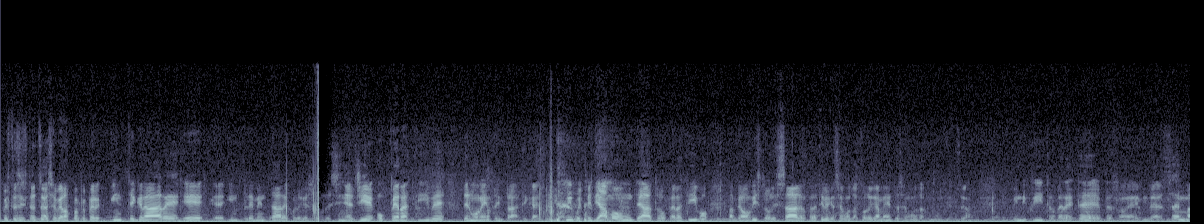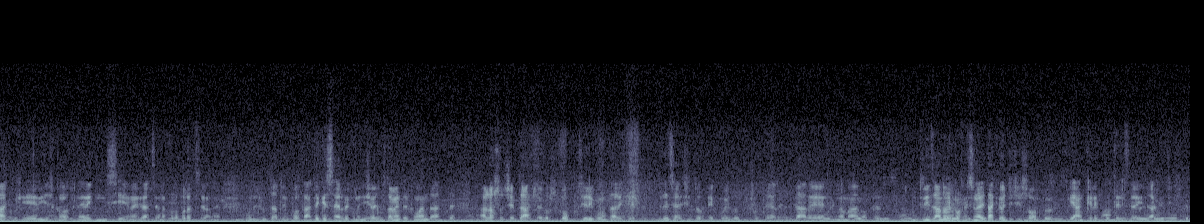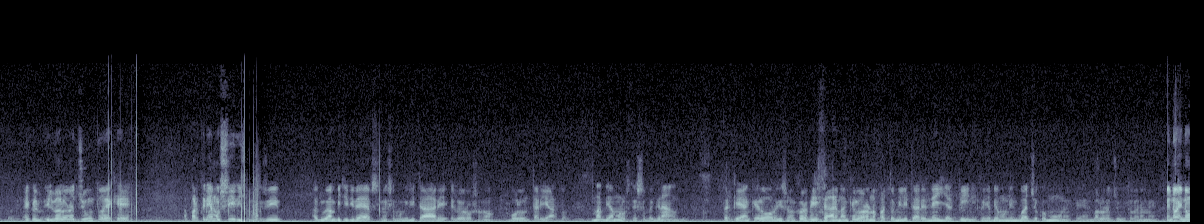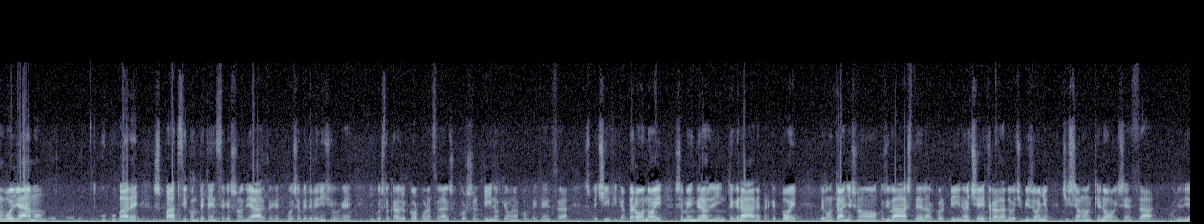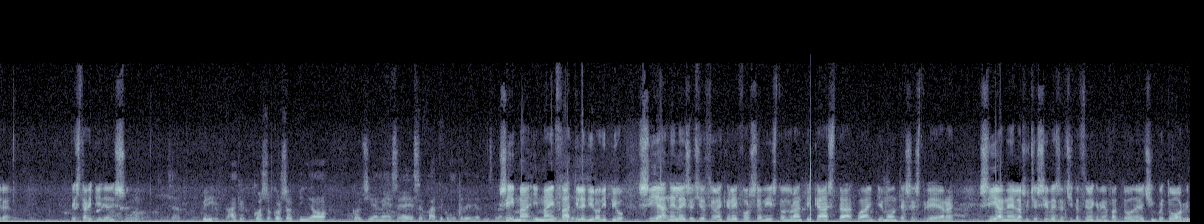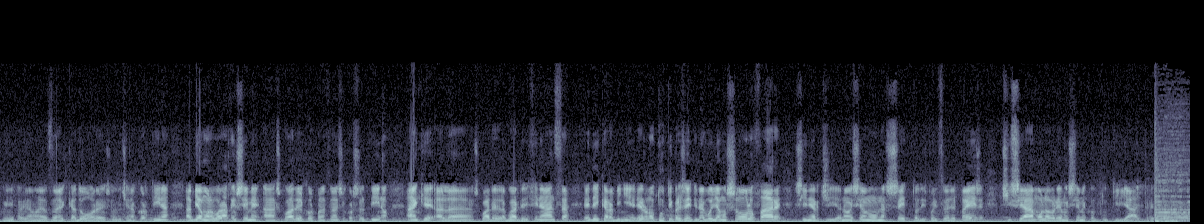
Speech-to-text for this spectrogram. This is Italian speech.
questa esercitazione servirà proprio per integrare e eh, implementare quelle che sono le sinergie operative del momento in pratica. E quindi qui vediamo un teatro operativo, ma abbiamo visto le sale operative che servono da collegamento e servono da comunicazione quindi qui troverete persone diverse ma che riescono a ottenere insieme grazie a una collaborazione un risultato importante che serve come diceva giustamente il comandante alla società. Cioè lo scopo sia dei volontari che dell'esercito è quello di poter dare una mano per, utilizzando le professionalità che oggi ci sono e anche le potenzialità che ci sono. Ecco il, il valore aggiunto è che apparteniamo sì diciamo così a due ambiti diversi. Noi siamo militari e loro sono volontariato ma abbiamo lo stesso background perché anche loro, io sono ancora militare, ma anche loro hanno fatto il militare negli alpini, quindi abbiamo un linguaggio comune che è un valore aggiunto veramente. E noi non vogliamo occupare spazi e competenze che sono di altri, voi sapete benissimo che in questo caso il Corpo Nazionale Soccorso Alpino che è una competenza specifica, però noi siamo in grado di integrare perché poi le montagne sono così vaste, l'arco alpino eccetera, là dove c'è bisogno ci siamo anche noi senza, voglio dire, pestare i piedi a nessuno. Certo. Quindi anche col soccorso alpino col CNSS fate comunque degli addestramenti. Sì, ma, ma, infatti le dirò di più, sia nell'esercitazione che lei forse ha visto durante i casta qua in Piemonte a Sestriere, sia nella successiva esercitazione che abbiamo fatto nelle Cinque Torri, quindi parliamo nella zona del Cadore, sono vicino a Cortina, abbiamo lavorato insieme a squadre del Corpo Nazionale Soccorso Alpino, anche alla squadra della Guardia di Finanza e dei Carabinieri. Erano tutti presenti, noi vogliamo solo fare sinergia, noi siamo un assetto a disposizione del Paese, ci siamo, lavoriamo insieme con tutti gli altri. Bye.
